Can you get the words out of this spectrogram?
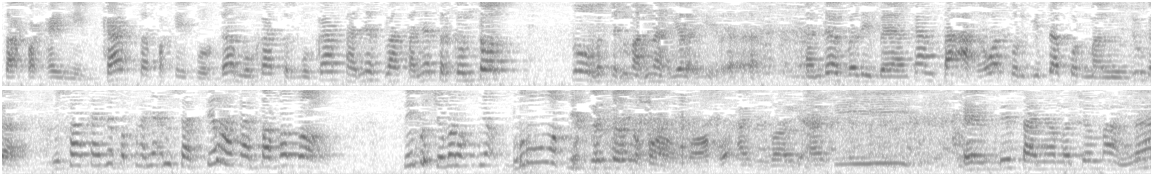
tak pakai nikah, tak pakai purda, muka terbuka, tanya setelah tanya terkentut. Tuh macam mana kira-kira? Anda boleh bayangkan tak akhwat pun kita pun malu juga. Ustaz saya pertanyaan Ustaz, silakan tak foto. Ini cuma punya brut ya kata Allahu Akbar ya akhi. Ente tanya macam mana?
